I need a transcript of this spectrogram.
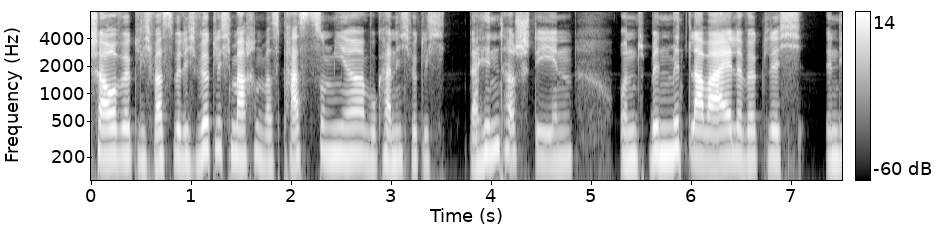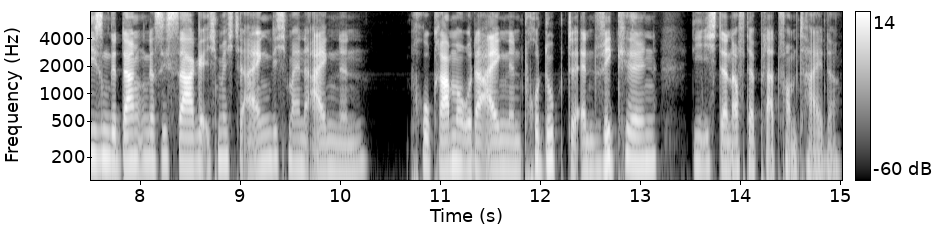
schaue wirklich, was will ich wirklich machen, was passt zu mir, wo kann ich wirklich dahinter stehen und bin mittlerweile wirklich in diesem Gedanken, dass ich sage, ich möchte eigentlich meine eigenen Programme oder eigenen Produkte entwickeln, die ich dann auf der Plattform teile.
